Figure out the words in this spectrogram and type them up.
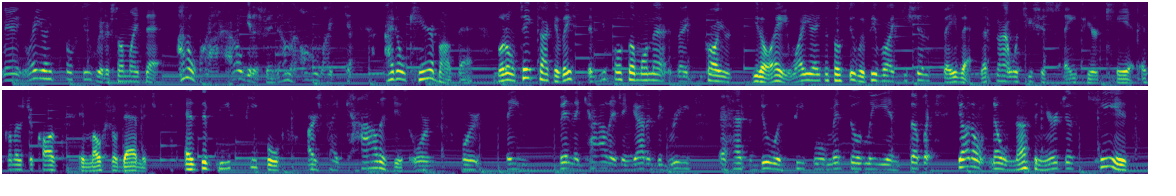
man why you acting so stupid? or something like that. I don't cry. I don't get offended. I'm like oh my god. I don't care about that. But on tiktok if they if you post something on that like you call your you know hey why you acting so stupid? People like you shouldn't say that. That's not what you should say to your kid. It's gonna cause emotional damage. As if these people are psychologists or or they've been to college and got a degree that has to do with people mentally and stuff like y'all don't know nothing. You're just kids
